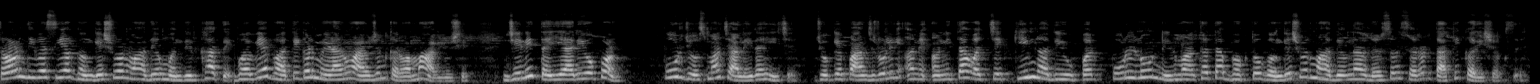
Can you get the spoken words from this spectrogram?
ત્રણ દિવસીય ગંગેશ્વર મહાદેવ મંદિર ખાતે ભવ્ય ભાતીગઢ મેળાનું આયોજન કરવામાં આવ્યું છે. જેની તૈયારીઓ પણ પૂરજોશમાં ચાલી રહી છે. જો કે પાંજરોલી અને અનિતા વચ્ચે કીમ નદી ઉપર પુલનું નિર્માણ થતાં ભક્તો ગંગેશ્વર મહાદેવના દર્શન સરળતાથી કરી શકશે.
